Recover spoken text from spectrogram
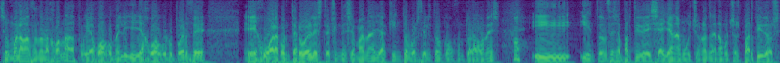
según van avanzando las jornadas, porque ya ha jugado con Melilla y ya ha jugado con Grupo Erce, eh, jugará con Teruel este fin de semana, ya quinto, por cierto, el conjunto aragonés, Oh. y, y entonces a partir de ahí se allana mucho, ¿no? Tendrá muchos partidos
